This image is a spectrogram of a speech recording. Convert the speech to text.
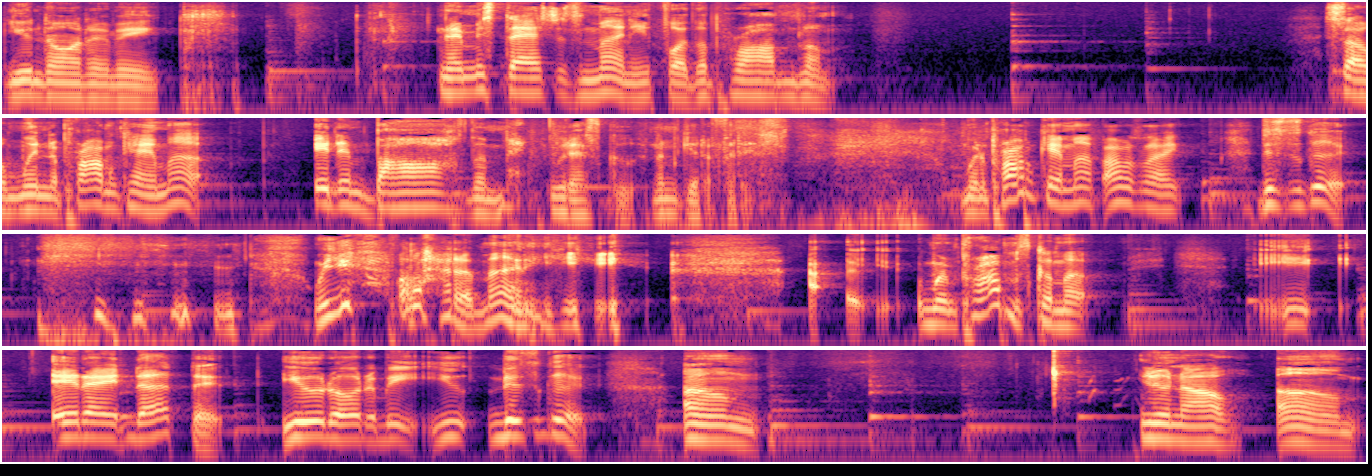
You know what I mean? Let me stash this money for the problem. So when the problem came up, it didn't bother me. Ooh, that's good. Let me get up for this. When the problem came up, I was like, this is good. when you have a lot of money, when problems come up, it ain't nothing. You know I mean? You this is good. Um, you know, um,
